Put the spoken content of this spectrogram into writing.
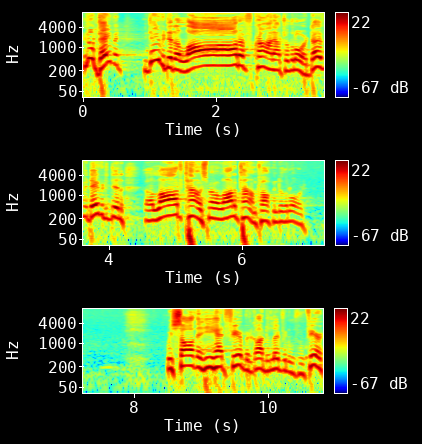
You know, David, David did a lot of crying out to the Lord. David, David did a lot of time, spent a lot of time talking to the Lord. We saw that he had fear, but God delivered him from fear.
